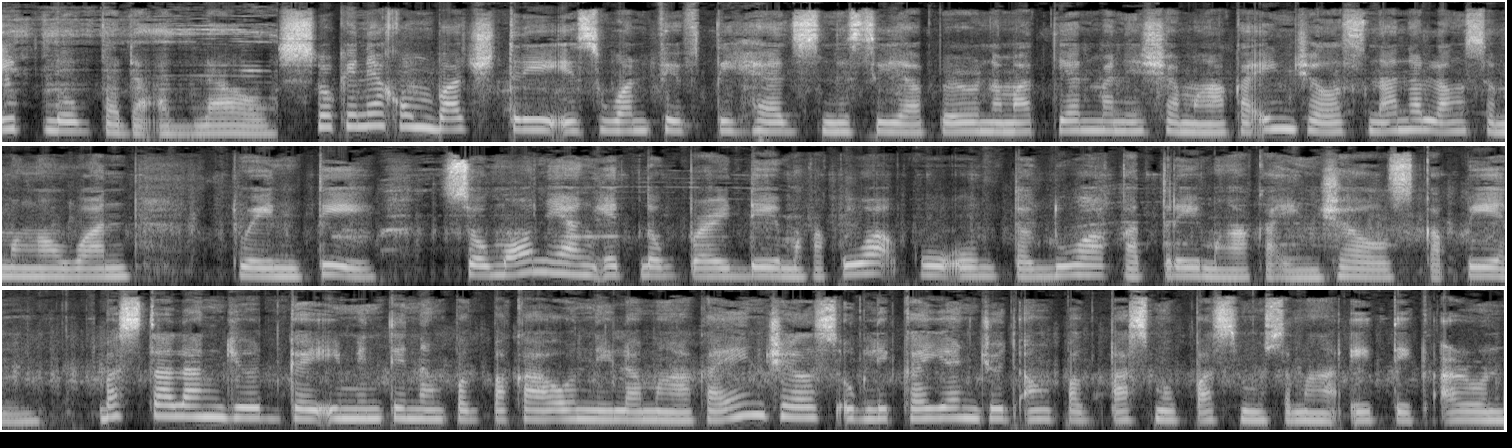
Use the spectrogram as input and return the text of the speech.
itlog kada adlaw. So kini akong batch 3 is 150 heads ni siya pero namatyan man ni siya mga ka-angels na na lang sa mga 120. So mo ni ang itlog per day makakuha ko og tagduha ka tray mga ka-angels kapin. Basta lang jud kay imintin ang pagpakaon nila mga ka-angels ug likayan jud ang pagpasmo-pasmo sa mga itik aron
